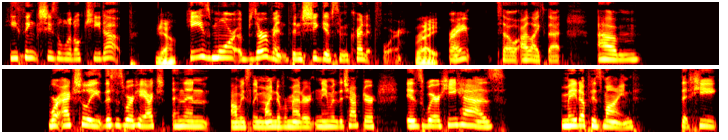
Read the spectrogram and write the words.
He thinks she's a little keyed up. Yeah. He's more observant than she gives him credit for, Right. right? So I like that. Um we're actually this is where he actually and then obviously mind over matter name of the chapter is where he has made up his mind that he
